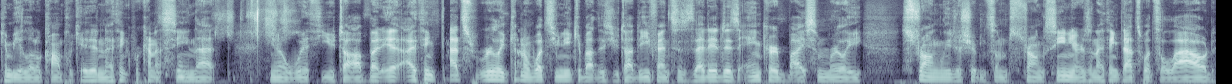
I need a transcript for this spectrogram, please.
can be a little complicated, and I think we're kind of seeing that, you know, with Utah. But it, I think that's really kind of what's unique about this Utah defense is that it is anchored by some really strong leadership and some strong seniors, and I think that's what's allowed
